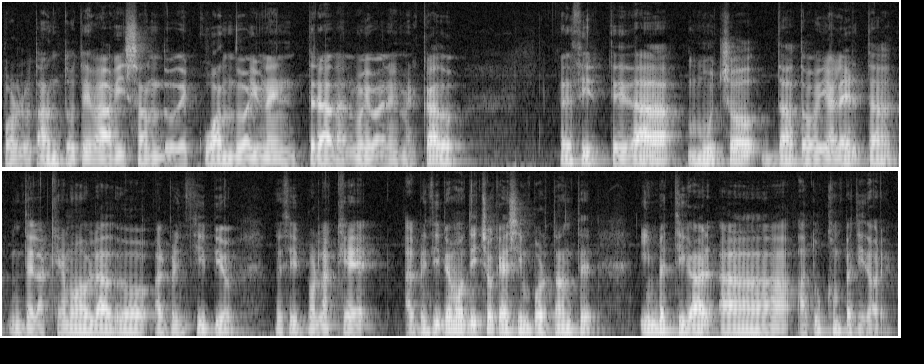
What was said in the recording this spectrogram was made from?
Por lo tanto, te va avisando de cuándo hay una entrada nueva en el mercado. Es decir, te da muchos datos y alertas de las que hemos hablado al principio, es decir, por las que al principio hemos dicho que es importante investigar a, tus competidores.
